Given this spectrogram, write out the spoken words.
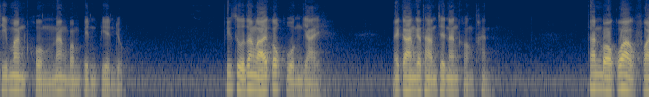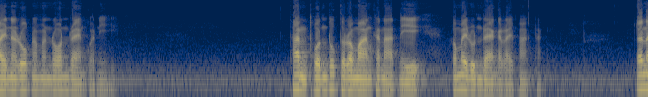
ที่มั่นคงนั่งบำเพ็ญเพียรอยู่ ภิกษุทั้งหลายก็ห่วงใหญ่ในการกระทำเช่นนั้นของท่าน ท่านบอกว่าไฟนรกนั้นมันร้อนแรงกว่านี้อีก ท่านทนทุกทรมานขนาดนี้ก็ไม่รุนแรงอะไรมากนัก และใน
